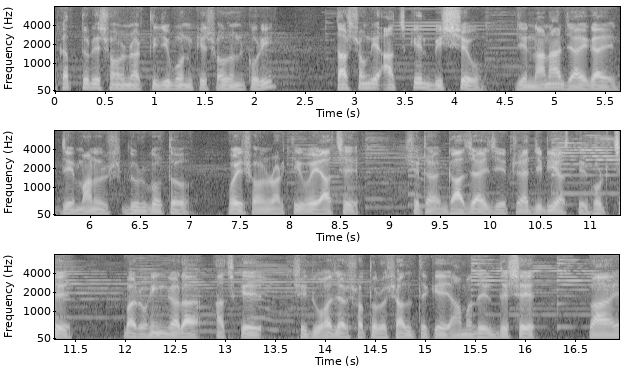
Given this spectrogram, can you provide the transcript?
একাত্তরের শরণার্থী জীবনকে স্মরণ করি। তার সঙ্গে আজকের বিশ্বেও যে নানা জায়গায় যে মানুষ দুর্গত হয়ে শরণার্থী হয়ে আছে, সেটা গাজায় যে ট্র্যাজেডি আজকে ঘটছে বা রোহিঙ্গারা আজকে সেই দু হাজার সতেরো সাল থেকে আমাদের দেশে প্রায়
